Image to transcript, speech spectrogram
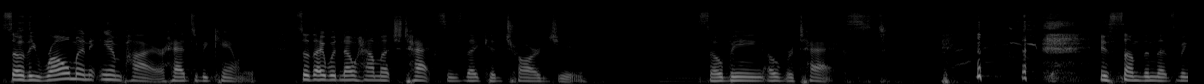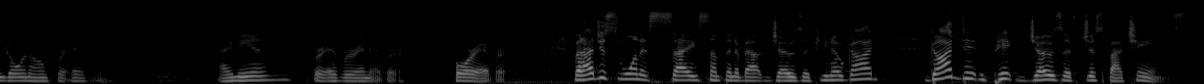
So the Roman Empire had to be counted so they would know how much taxes they could charge you. So being overtaxed is something that's been going on forever. Amen. Forever and ever. Forever. But I just want to say something about Joseph. You know, God God didn't pick Joseph just by chance.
